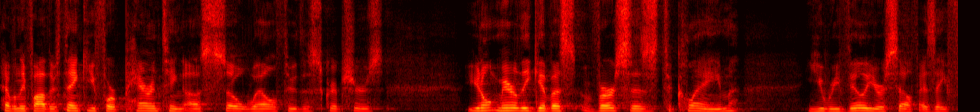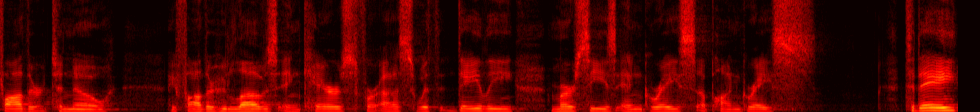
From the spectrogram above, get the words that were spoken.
Heavenly Father, thank you for parenting us so well through the scriptures. You don't merely give us verses to claim, you reveal yourself as a father to know, a father who loves and cares for us with daily mercies and grace upon grace. Today,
